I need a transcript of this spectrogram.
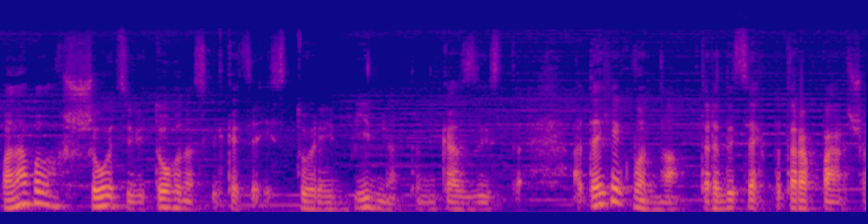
вона була в шоці від того, наскільки ця історія бідна та неказиста. А так як вона, в традиціях Петра І,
